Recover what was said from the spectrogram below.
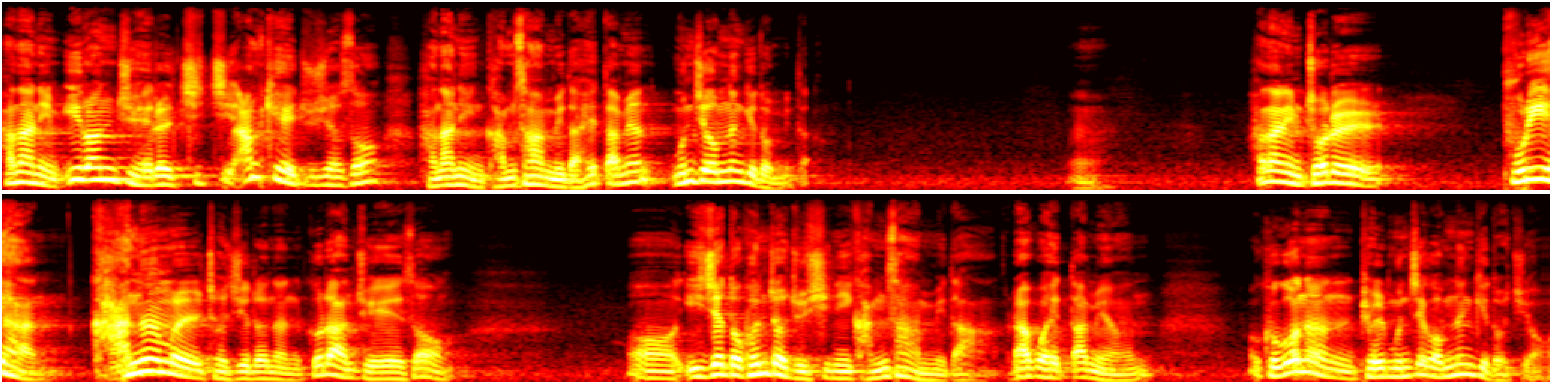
하나님 이런 죄를 짓지 않게 해 주셔서 하나님 감사합니다 했다면 문제 없는 기도입니다. 예. 하나님 저를 불의한 간음을 저지르는 그러한 죄에서 어, 이제도 건져 주시니 감사합니다 라고 했다면 그거는 별 문제가 없는 기도죠.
